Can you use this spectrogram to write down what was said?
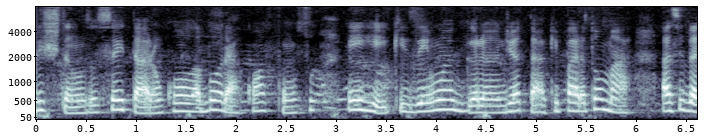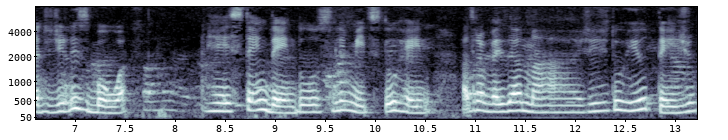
cristãos aceitaram colaborar com Afonso Henriques em um grande ataque para tomar a cidade de Lisboa, estendendo os limites do reino através das margens do rio Tejo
